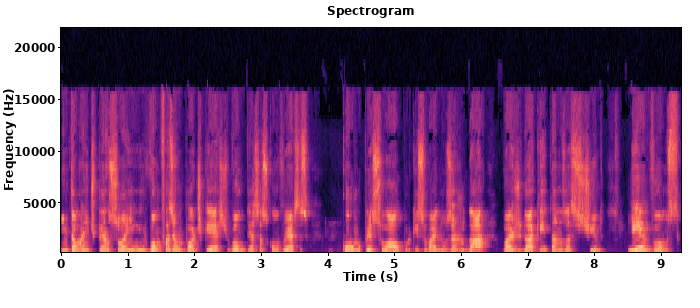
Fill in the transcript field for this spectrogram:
Então a gente pensou em vamos fazer um podcast, vamos ter essas conversas com o pessoal, porque isso vai nos ajudar, vai ajudar quem está nos assistindo e vamos,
